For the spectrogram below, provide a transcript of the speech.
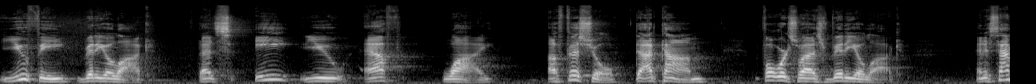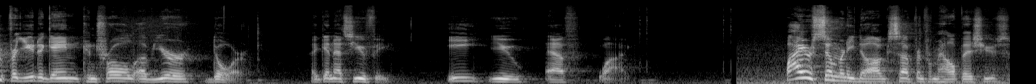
Eufy Video Lock. That's E U F Y official.com forward slash video lock. And it's time for you to gain control of your door. Again, that's Eufy. E U F Y. Why are so many dogs suffering from health issues?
